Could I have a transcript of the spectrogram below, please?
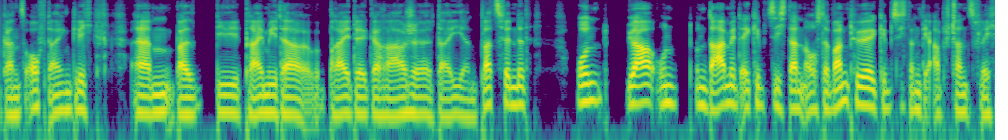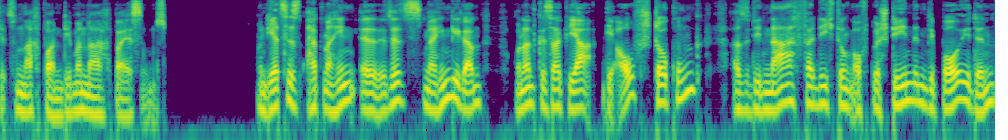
ganz oft eigentlich, ähm, weil die 3 Meter breite Garage da ihren Platz findet. Und ja, und, und damit ergibt sich dann aus der Wandhöhe, ergibt sich dann die Abstandsfläche zum Nachbarn, die man nachweisen muss. Und jetzt ist, hat man hin, äh, jetzt ist man hingegangen und hat gesagt, ja, die Aufstockung, also die Nachverdichtung auf bestehenden Gebäuden,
